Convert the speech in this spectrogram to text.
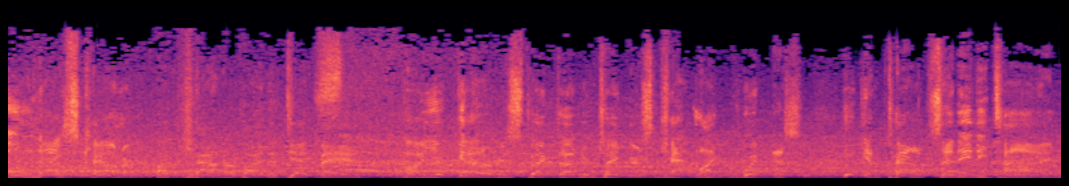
Oh, nice counter. A counter by the dead man. Oh, you got to respect Undertaker's cat-like quickness. He can pounce at any time.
